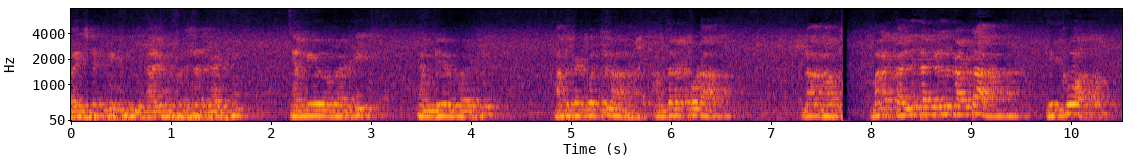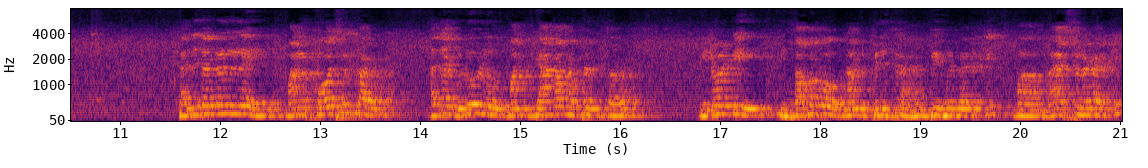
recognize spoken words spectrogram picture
గారికి నాగేంద్ర ప్రసాద్ గారికి ఎంబీఓ గారికి ఎండిఓ గారికి అందుకడికి వచ్చిన అందరికి కూడా నా మన తల్లిదండ్రుల కంట ఎక్కువ. తల్లిదండ్రులని మనం పోషిస్తారు. అదే గురువులు మన జ్ఞానాన్ని ఉపయోగిస్తారు. ఇటువంటి ఈ సభకు నన్ను పిలిచిన ఎంపీ గారికి మా మాస్టర్ గారికి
